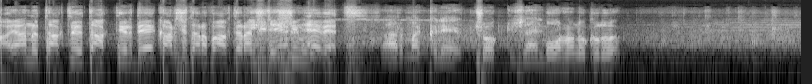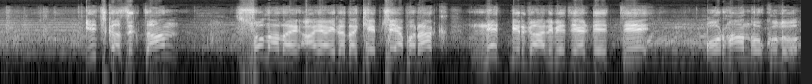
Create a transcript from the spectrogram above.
ayağını taktığı takdirde karşı tarafa aktarabilir. İşte şimdi. Evet. Sarma kle çok güzel. Orhan Okulu İç kazıktan sol alay ayağıyla da kepçe yaparak net bir galibiyet elde etti. Orhan Okulu.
